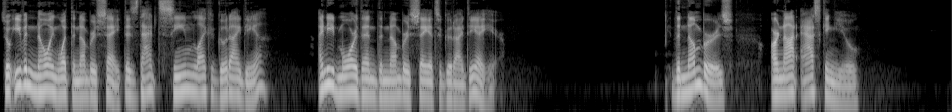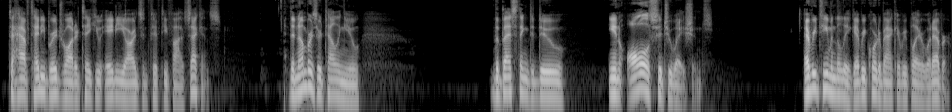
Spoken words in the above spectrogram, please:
So, even knowing what the numbers say, does that seem like a good idea? I need more than the numbers say it's a good idea here. The numbers are not asking you to have Teddy Bridgewater take you 80 yards in 55 seconds. The numbers are telling you the best thing to do in all situations. Every team in the league, every quarterback, every player, whatever.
